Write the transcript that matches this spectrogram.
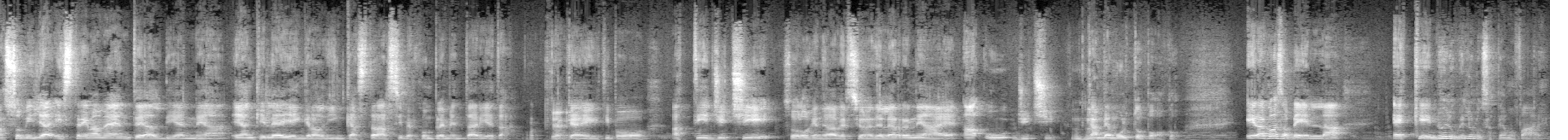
Assomiglia estremamente al DNA e anche lei è in grado di incastrarsi per complementarietà. Ok. Tipo ATGC, solo che nella versione dell'RNA è AUGC. Cambia molto poco. E la cosa bella è che noi quello lo sappiamo fare.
